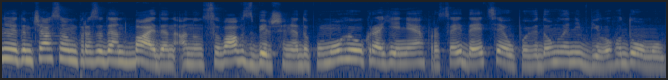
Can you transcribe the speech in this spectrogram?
Ну і тим часом президент Байден анонсував збільшення допомоги Україні. Про це йдеться у повідомленні Білого Дому.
